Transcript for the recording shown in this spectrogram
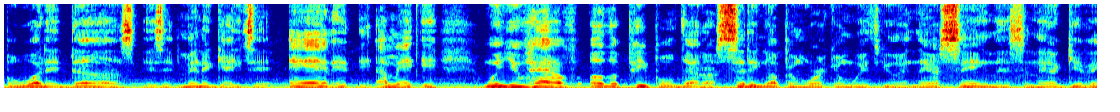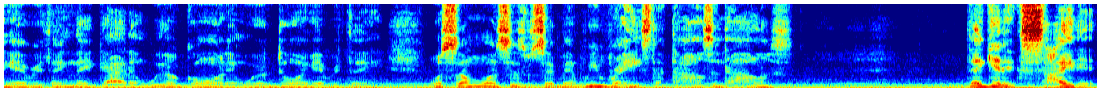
but what it does is it mitigates it. And it, I mean, it, when you have other people that are sitting up and working with you and they're seeing this and they're giving everything they got and we're going and we're doing everything. When someone says, say, man, we raised a thousand dollars, they get excited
